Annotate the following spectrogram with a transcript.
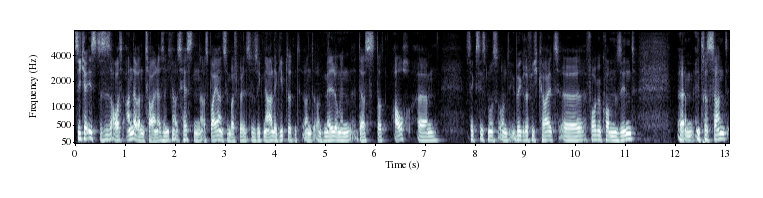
Sicher ist, dass es auch aus anderen Teilen, also nicht nur aus Hessen, aus Bayern zum Beispiel, so Signale gibt und, und, und Meldungen, dass dort auch ähm, Sexismus und Übergriffigkeit äh, vorgekommen sind. Ähm, interessant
